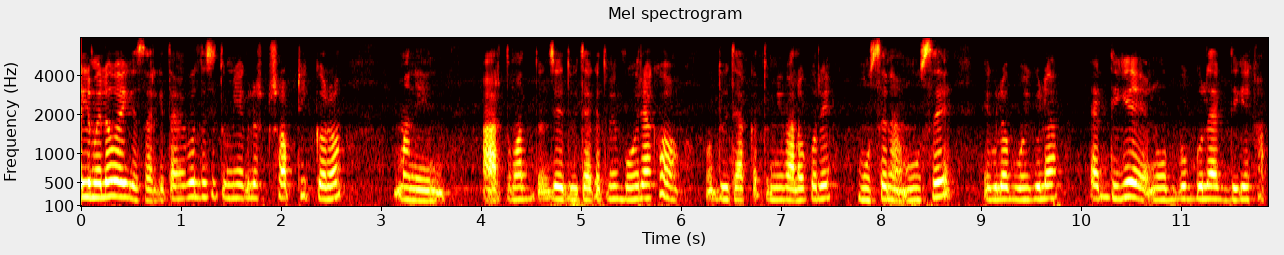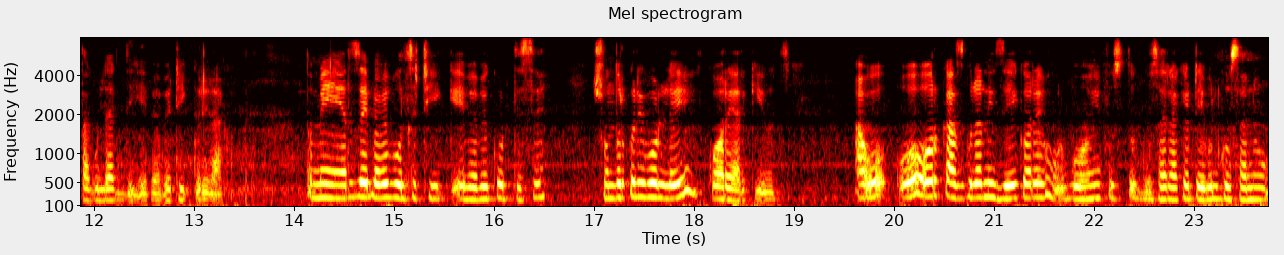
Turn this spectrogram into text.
এলোমেলো হয়ে গেছে আর কি। তো আমি বলতেছি, তুমি এগুলো সব ঠিক করো। মানে আর তোমার যে দুই টাকা তুমি বই রাখো, ও দুই টাকা তুমি ভালো করে মুছে না মুছে এগুলো বইগুলো একদিকে নোটবুকগুলো একদিকে, খাতাগুলো একদিকে, এভাবে ঠিক করে রাখো। তো মেয়ের যেভাবে বলছে, ঠিক এভাবে করতেছে। সুন্দর করে বললেই করে আর কি। আর ও ও ওর কাজগুলো নিজেই করে। ওর বই, পুস্তক গুছায় রাখে টেবিল গোছানো,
